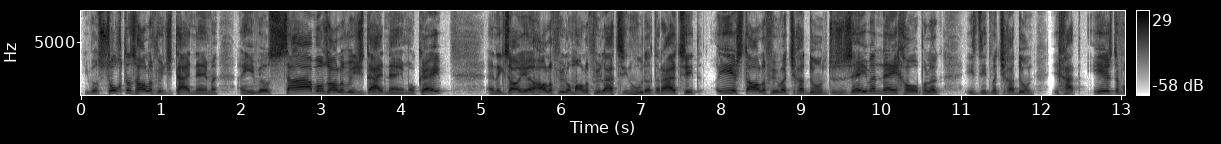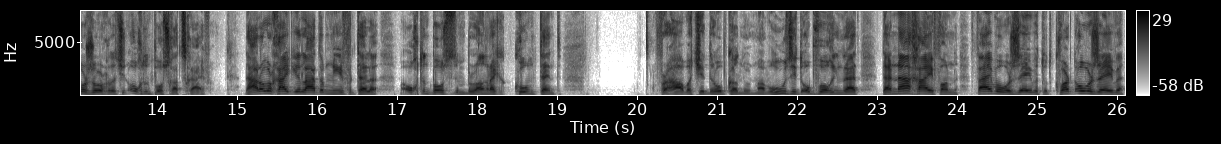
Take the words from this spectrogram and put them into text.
je wil ochtends half uurtje tijd nemen en je wil s'avonds een half uurtje tijd nemen, oké? En ik zal je half uur om half uur laten zien hoe dat eruit ziet. Eerste half uur wat je gaat doen, tussen 7 en 9 hopelijk, is dit wat je gaat doen. Je gaat eerst ervoor zorgen dat je een ochtendpost gaat schrijven. Daarover ga ik je later meer vertellen. Maar ochtendpost is een belangrijke content verhaal wat je erop kan doen. Maar hoe ziet de opvolging eruit? Daarna ga je van 5 over 7 tot kwart over 7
